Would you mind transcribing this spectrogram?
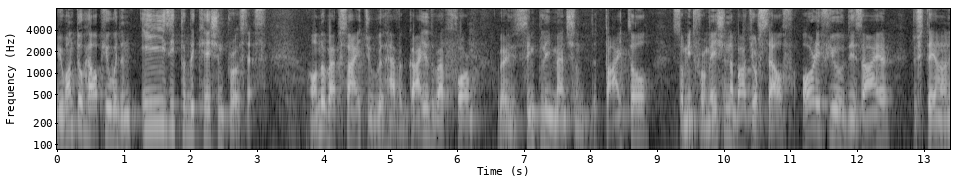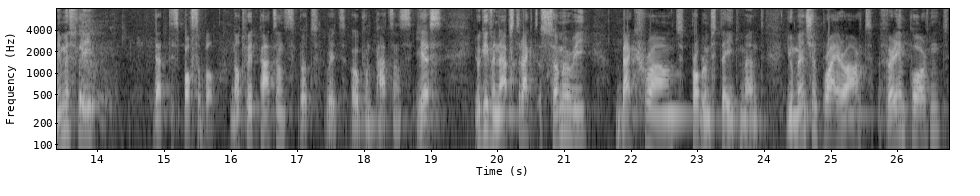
we want to help you with an easy publication process. On the website, you will have a guided web form where you simply mention the title, some information about yourself, or if you desire to stay anonymously, that is possible. Not with patents, but with open patents, yes. You give an abstract, a summary, background, problem statement. You mention prior art, very important.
